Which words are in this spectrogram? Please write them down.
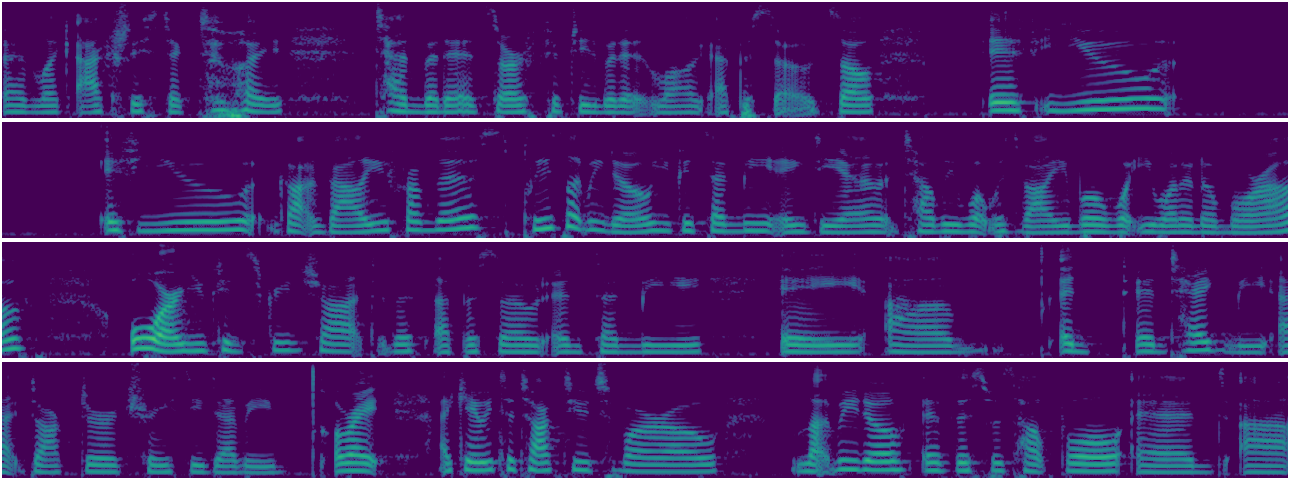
and like actually stick to my 10 minutes or 15 minute long episode. So, if you if you got value from this, please let me know. You can send me a DM, tell me what was valuable, what you want to know more of, or you can screenshot this episode and send me a um and and tag me at Dr. Tracy Debi. All right, I can't wait to talk to you tomorrow. Let me know if, if this was helpful, and uh,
